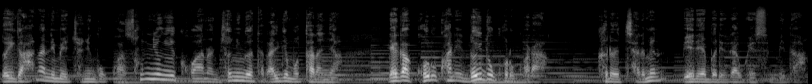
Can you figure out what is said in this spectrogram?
너희가 하나님의 전인것과 성령이 거하는 전인 것을 알지 못하느냐 내가 거룩하니 너희도 거룩하라 그렇지 않으면 멸해버리라고 했습니다.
